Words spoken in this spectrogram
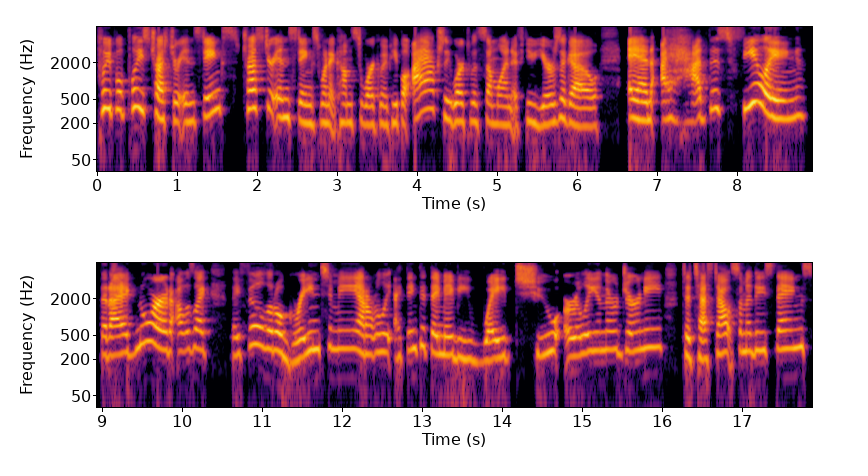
people please trust your instincts. Trust your instincts when it comes to working with people. I actually worked with someone a few years ago and i had this feeling that i ignored. I was like they feel a little green to me. I don't really i think that they may be way too early in their journey to test out some of these things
